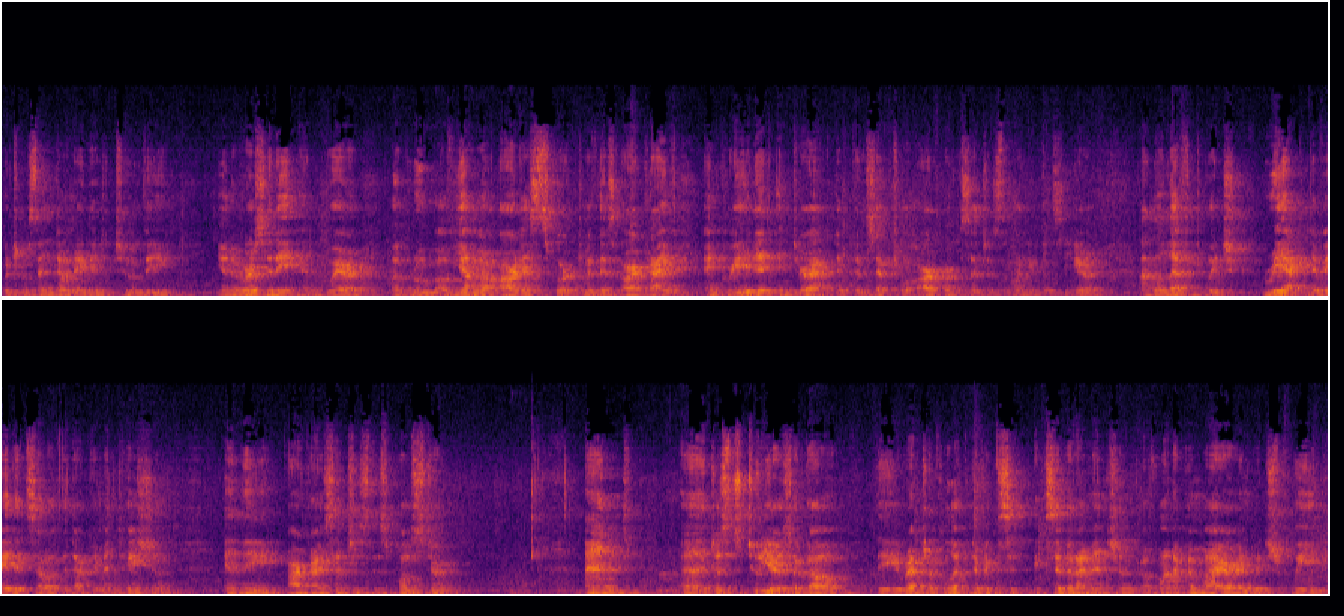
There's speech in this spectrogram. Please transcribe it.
which was then donated to the university and where a group of younger artists worked with this archive and created interactive conceptual artworks, such as the one you can see here on the left, which reactivated some of the documentation in the archive, such as this poster. And uh, just two years ago, the retro collective ex exhibit I mentioned of Monica Mayer, in which we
